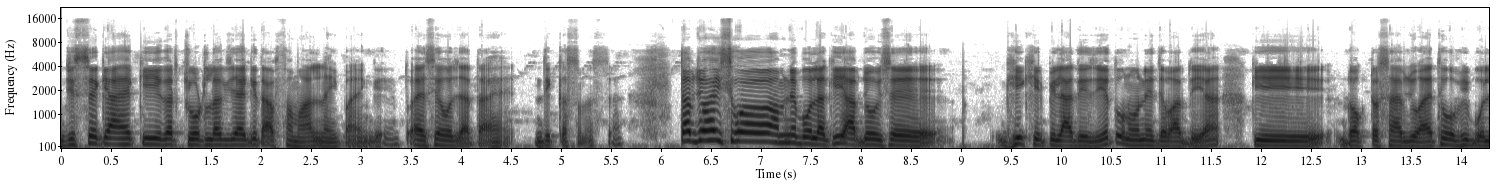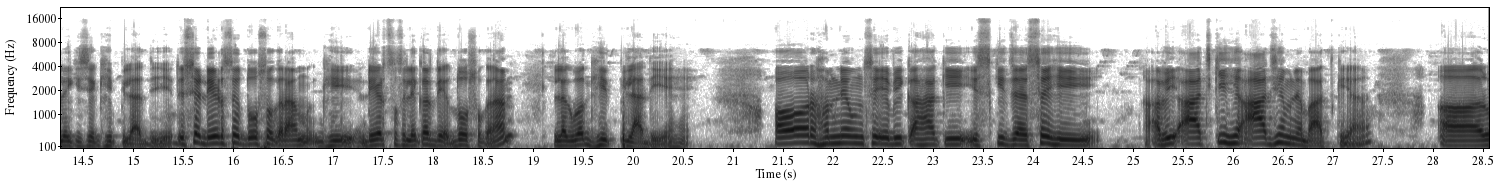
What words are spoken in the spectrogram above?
जिससे क्या है कि अगर चोट लग जाएगी तो आप संभाल नहीं पाएँगे। तो ऐसे हो जाता है, दिक्कत समस्या। तब जो है इसको हमने बोला कि आप जो इसे घी खीर पिला दीजिए। तो उन्होंने जवाब दिया कि डॉक्टर साहब जो आए थे, वो भी बोले कि इसे घी पिला दीजिए। तो इससे डेढ़ से, दो सौ ग्राम घी, डेढ़ सौ से लेकर दो सौ ग्राम लगभग घी पिला दिए हैं। और हमने उनसे ये भी कहा कि इसकी जैसे ही, अभी आज की ही, आज ही हमने बात किया। और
